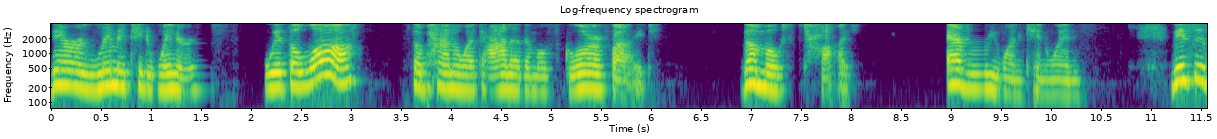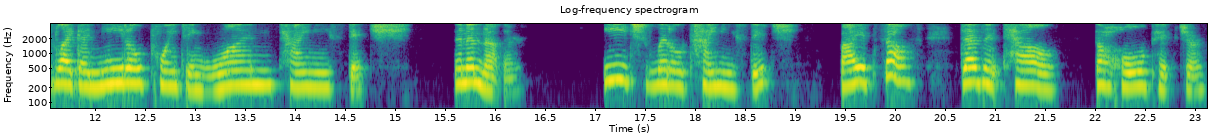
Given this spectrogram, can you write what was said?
there are limited winners. With Allah, subhanahu wa ta'ala, the most glorified, the most high everyone can win. This is like a needle pointing one tiny stitch, then another. Each little tiny stitch by itself doesn't tell the whole picture.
